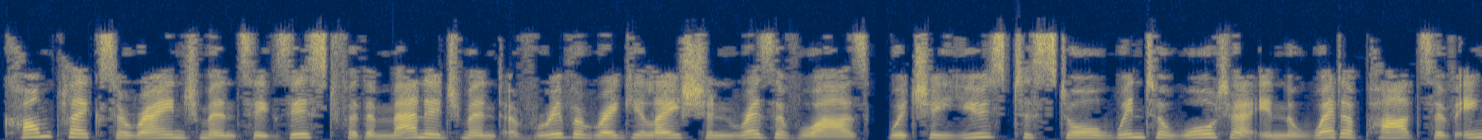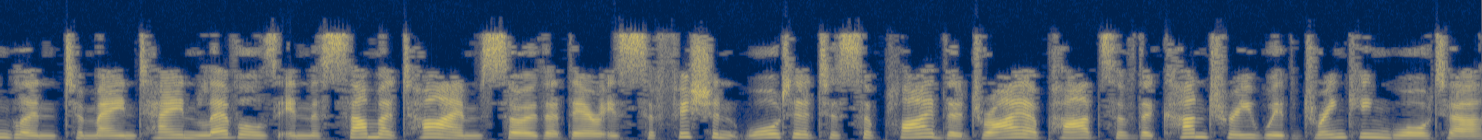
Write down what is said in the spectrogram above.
Complex arrangements exist for the management of river regulation reservoirs, which are used to store winter water in the wetter parts of England to maintain levels in the summer time so that there is sufficient water to supply the drier parts of the country with drinking water.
